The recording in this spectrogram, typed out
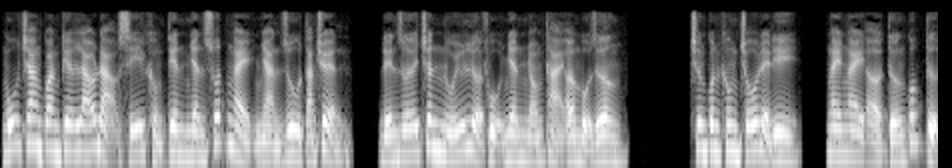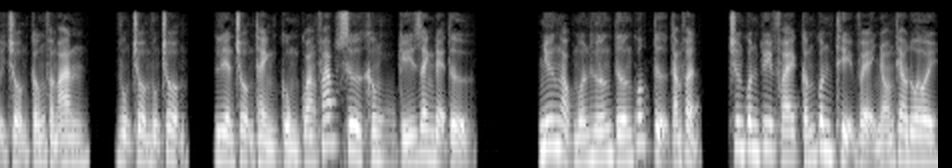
Ngũ trang quan kia lão đạo sĩ khổng tiên nhân suốt ngày nhàn du tán chuyển, đến dưới chân núi lửa phụ nhân nhóm thải âm bổ dương. Trương quân không chỗ để đi, ngày ngày ở tướng quốc tự trộm cống phẩm ăn, vụng trộm vụng trộm, liền trộm thành cùng quang pháp sư không ký danh đệ tử. Như Ngọc muốn hướng tướng quốc tự tắm Phật, Trương quân tuy phái cấm quân thị vệ nhóm theo đuôi,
